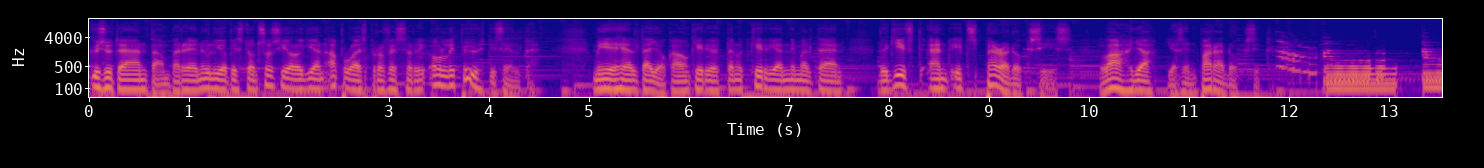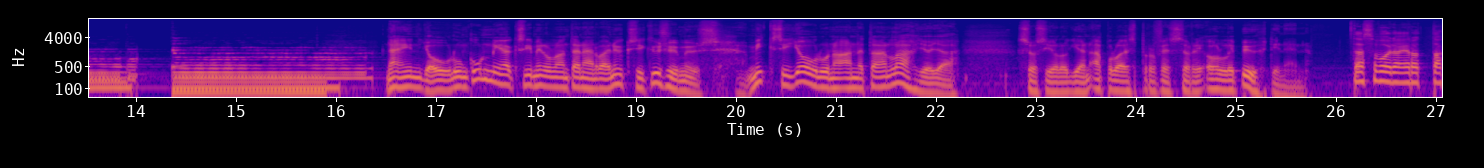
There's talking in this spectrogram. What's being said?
Kysytään Tampereen yliopiston sosiologian apulaisprofessori Olli Pyyhtiseltä, mieheltä, joka on kirjoittanut kirjan nimeltään The Gift and its Paradoxes – lahja ja sen paradoksit. Näin joulun kunniaksi minulla on tänään vain yksi kysymys. Miksi jouluna annetaan lahjoja? Sosiologian apulaisprofessori Olli Pyhtinen. Tässä voidaan erottaa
